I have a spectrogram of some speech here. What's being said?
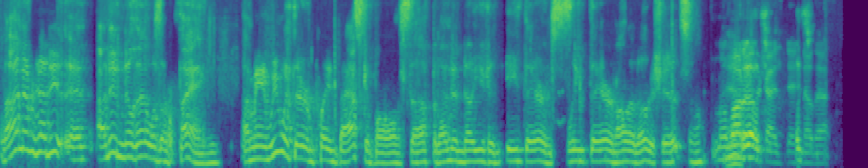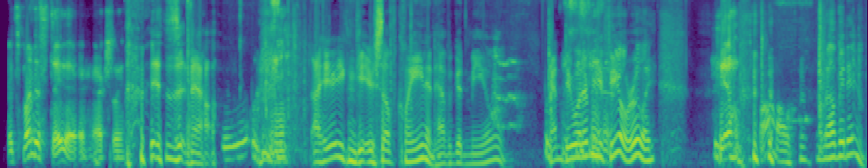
Well, I never had it. I didn't know that was a thing. I mean, we went there and played basketball and stuff, but I didn't know you could eat there and sleep there and all that other shit. So A lot of other guys didn't it's- know that. It's fun to stay there, actually. Is it now? I hear you can get yourself clean and have a good meal. Kind of do whatever you feel, really. yeah. wow, I'll be damned.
